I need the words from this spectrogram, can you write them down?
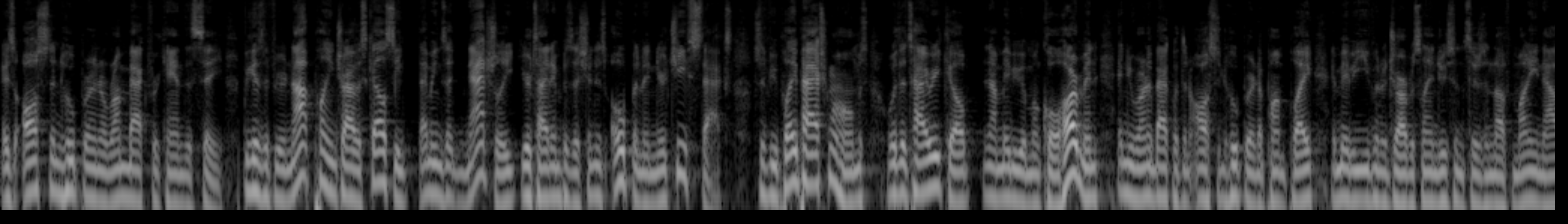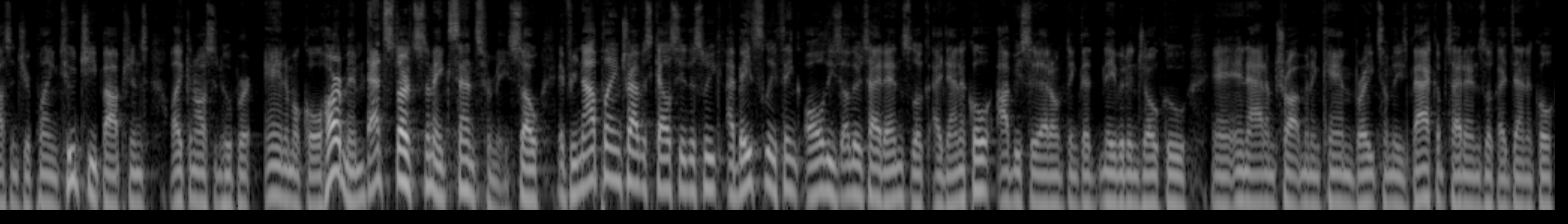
is Austin Hooper in a run back for Kansas City. Because if you're not playing Travis Kelce, that means that naturally your tight end position is open in your Chiefs stacks. So if you play Patrick Mahomes with a Tyreek Hill, now maybe a Mecole Hardman, and you run it back with an Austin Hooper in a punt play, and maybe even a Jarvis Landry since there's enough money now since you're playing two cheap options like an Austin Hooper and a Mecole Hardman, that starts to make sense for me. So if you're not playing Travis Kelce this week, I basically think all these other tight ends look identical. Obviously, I don't think that David Njoku and, and Adam Trautman and Cam Brate, some of these backup tight ends look identical,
